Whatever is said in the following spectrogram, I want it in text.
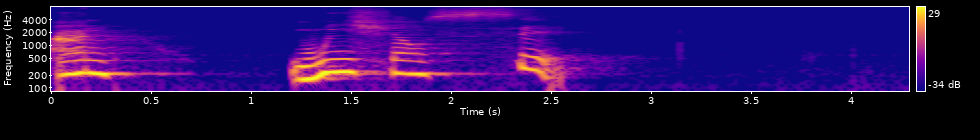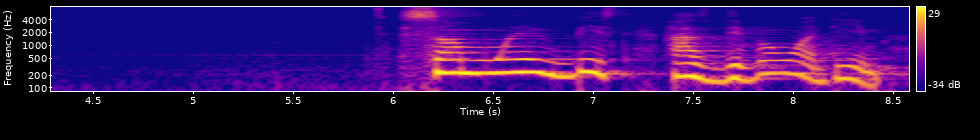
And we shall say, Some wild beast has devoured him.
